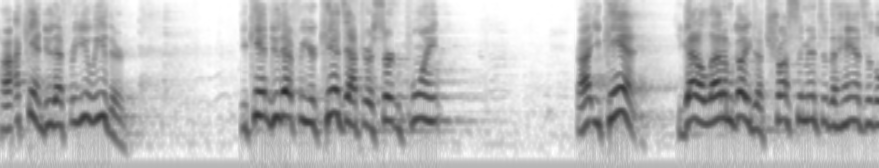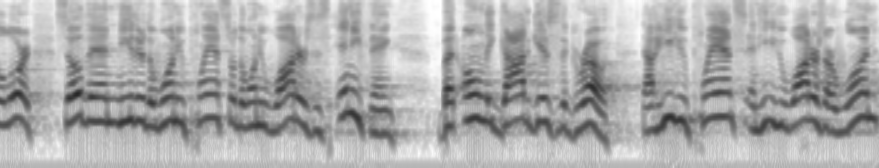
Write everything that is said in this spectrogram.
I can't do that for you either. You can't do that for your kids after a certain point, right? You can't. You got to let them go. You got to trust them into the hands of the Lord. So then, neither the one who plants or the one who waters is anything, but only God gives the growth. Now, he who plants and he who waters are one.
